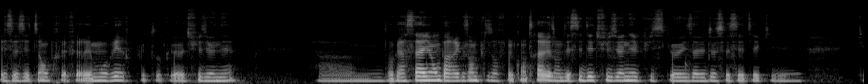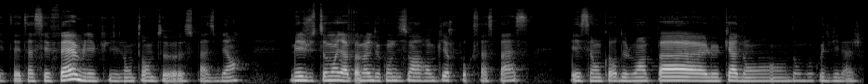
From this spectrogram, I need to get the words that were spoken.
les sociétés ont préféré mourir plutôt que de fusionner. Euh, donc à Saillon, par exemple, ils ont fait le contraire, ils ont décidé de fusionner puisqu'ils avaient deux sociétés qui, qui étaient assez faibles et puis l'entente euh, se passe bien. Mais justement, il y a pas mal de conditions à remplir pour que ça se passe. Et c'est encore de loin pas le cas dans, dans beaucoup de villages.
